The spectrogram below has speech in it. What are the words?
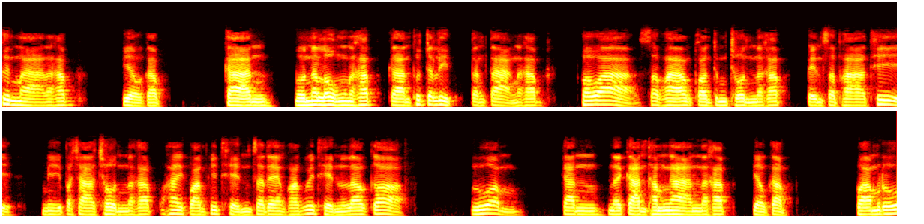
ขึ้นมานะครับ เกี่ยวกับการรณรงค์นะครับ การทุจริตต่างๆนะครับ เพราะว่าสภาองค์กรชุมชนนะครับ เป็นสภาที่มีประชาชนนะครับ ให้ความคิดเห็นแสดงความคิดเห็นแล้วก็ร่วมกันในการทำงานนะครับ เกี่ยวกับความรู้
